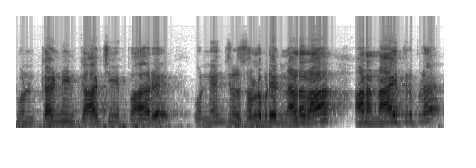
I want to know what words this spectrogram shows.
உன் கண்ணின் காட்சியை பாரு. உன் நெஞ்சில் சொல்லப்படியே நடரா ஆனா நாய திருப்புல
